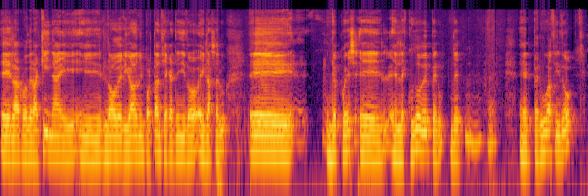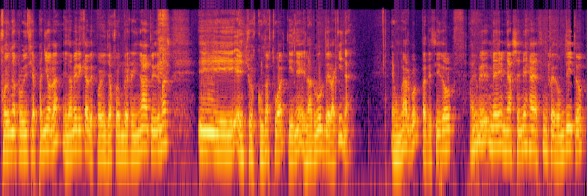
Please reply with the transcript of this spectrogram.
el árbol de la quina y, y lo derivado de la importancia que ha tenido en la salud. eh, después el, escudo de Perú, de, el Perú ha sido, fue una provincia española en América, después ya fue un virreinato y demás, y en su escudo actual tiene el árbol de la quina. Es un árbol parecido, a mí me, me- me asemeja, es un redondito,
